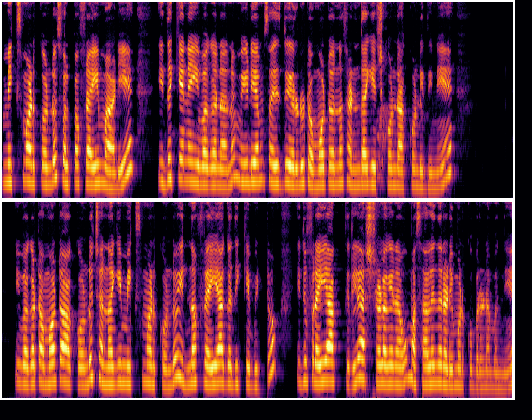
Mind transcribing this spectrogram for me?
ಮಿಕ್ಸ್ ಮಾಡಿಕೊಂಡು ಸ್ವಲ್ಪ ಫ್ರೈ ಮಾಡಿ ಇದಕ್ಕೇ ಇವಾಗ ನಾನು ಮೀಡಿಯಮ್ ಸೈಜ್ದು ಎರಡು ಟೊಮೊಟೊನ ಸಣ್ಣದಾಗಿ ಹೆಚ್ಕೊಂಡು ಹಾಕ್ಕೊಂಡಿದ್ದೀನಿ. ಇವಾಗ ಟೊಮೊಟೊ ಹಾಕ್ಕೊಂಡು ಚೆನ್ನಾಗಿ ಮಿಕ್ಸ್ ಮಾಡಿಕೊಂಡು ಇದನ್ನ ಫ್ರೈ ಆಗೋದಕ್ಕೆ ಬಿಟ್ಟು ಇದು ಫ್ರೈ ಆಗ್ತಿರಲಿ, ಅಷ್ಟರೊಳಗೆ ನಾವು ಮಸಾಲೆನ ರೆಡಿ ಮಾಡ್ಕೊಬರೋಣ ಬನ್ನಿ.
